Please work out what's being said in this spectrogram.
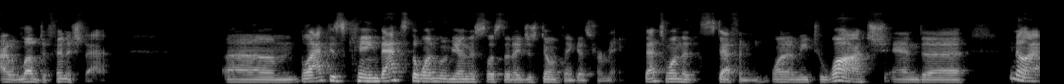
I would love to finish that. Um, Black is King. That's the one movie on this list that I just don't think is for me. That's one that Stephanie wanted me to watch, and uh, you know, I,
